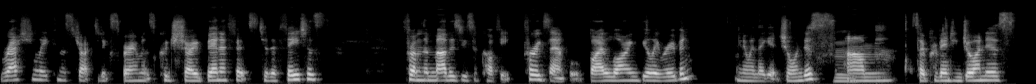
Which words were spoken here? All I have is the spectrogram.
rationally constructed experiments could show benefits to the fetus from the mother's use of coffee. For example, by lowering bilirubin, you know, when they get jaundice, mm. um, so preventing jaundice,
